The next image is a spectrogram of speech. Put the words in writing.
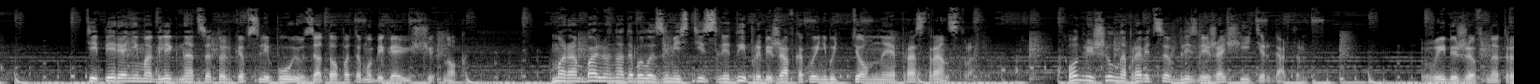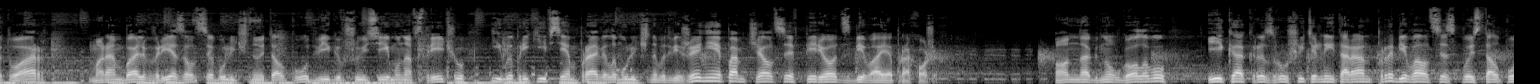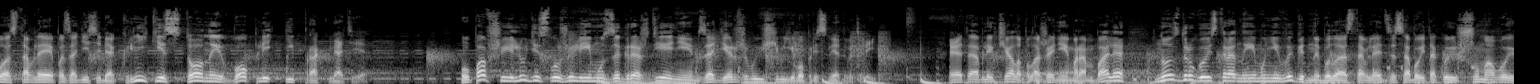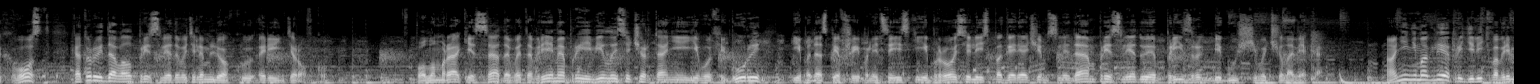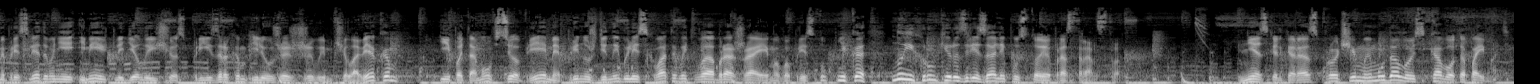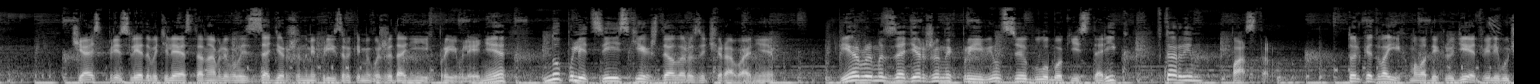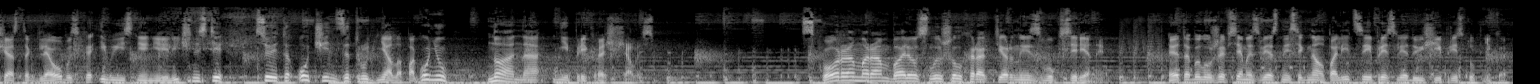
Теперь они могли гнаться только вслепую, за топотом убегающих ног. Марамбалю надо было замести следы, пробежав какое-нибудь темное пространство — он решил направиться в близлежащий Тиргартен. Выбежав на тротуар, Марамбаль врезался в уличную толпу, двигавшуюся ему навстречу, и, вопреки всем правилам уличного движения, помчался вперед, сбивая прохожих. Он нагнул голову и как разрушительный таран пробивался сквозь толпу, оставляя позади себя крики, стоны, вопли и проклятия. Упавшие люди служили ему заграждением, задерживающим его преследователей. Это облегчало положение Марамбаля, но, с другой стороны, ему невыгодно было оставлять за собой такой шумовой хвост, который давал преследователям легкую ориентировку. В полумраке сада в это время проявилось очертание его фигуры, и подоспевшие полицейские бросились по горячим следам, преследуя призрак бегущего человека. Они не могли определить во время преследования, имеют ли дело еще с призраком или уже с живым человеком, и потому все время принуждены были схватывать воображаемого преступника, но их руки разрезали пустое пространство. Несколько раз, впрочем, им удалось кого-то поймать. Часть преследователей останавливалась с задержанными призраками в ожидании их проявления, но полицейских ждало разочарование. Первым из задержанных проявился глубокий старик, вторым — пастор. Только двоих молодых людей отвели в участок для обыска и выяснения личности. Все это очень затрудняло погоню, но она не прекращалась. Скоро Марамбаль услышал характерный звук сирены. Это был уже всем известный сигнал полиции, преследующий преступника.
